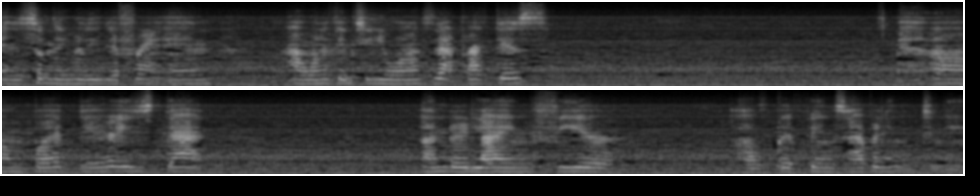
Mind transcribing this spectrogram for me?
and it's something really different and I want to continue on to that practice. Um, but there is that underlying fear of good things happening to me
